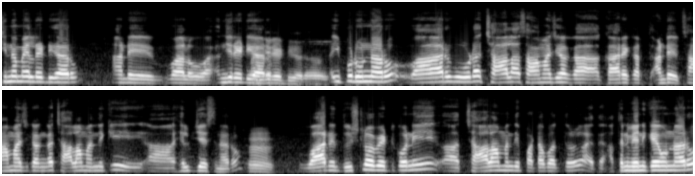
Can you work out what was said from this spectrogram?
చిన్నమేల్ రెడ్డి గారు అంటే వాళ్ళు అంజిరెడ్డి గారు ఇప్పుడు ఉన్నారు. వారు కూడా చాలా సామాజిక కార్యకర్త అంటే సామాజికంగా చాలా మందికి హెల్ప్ చేసినారు. వారిని దృష్టిలో పెట్టుకొని చాలా మంది పట్టభద్రులు అత- అతని వెనుకే ఉన్నారు.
